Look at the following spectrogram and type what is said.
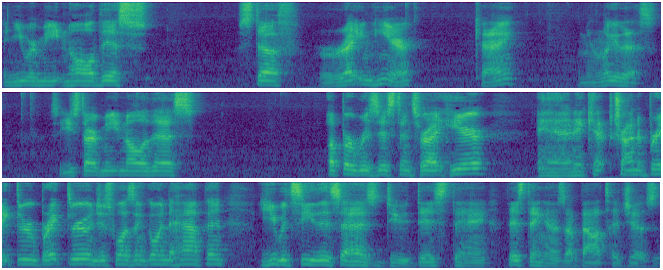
and you were meeting all this stuff right in here, Okay? I mean, look at this. So you start meeting all of this upper resistance right here, and it kept trying to break through, break through, and just wasn't going to happen. You would see this as, dude, this thing, this thing is about to just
